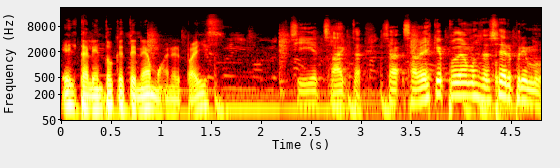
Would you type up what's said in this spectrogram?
el talento que tenemos en el país. Sí, exacto. ¿Sabes qué podemos hacer, primo?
